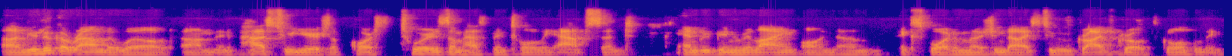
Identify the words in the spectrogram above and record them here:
Um, you look around the world um, in the past two years, of course, tourism has been totally absent, and we've been relying on um, export of merchandise to drive growth globally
